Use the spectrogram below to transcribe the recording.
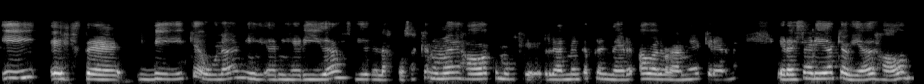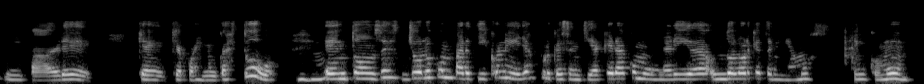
Y este, vi que una de, mis, de mis heridas y de las cosas que no me dejaba como que realmente aprender a valorarme y a quererme, era esa herida que había dejado mi padre que, que, pues nunca estuvo. Entonces yo lo compartí con ellas porque sentía que era como una herida, un dolor que teníamos en común.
